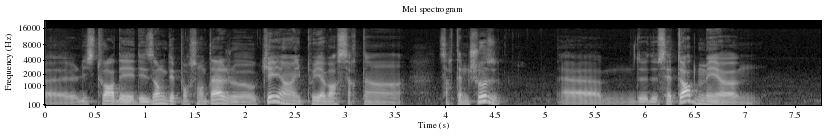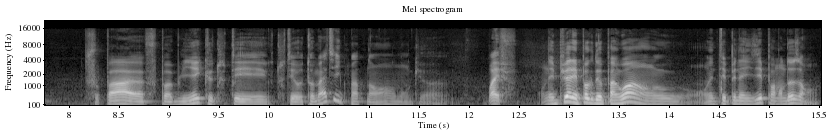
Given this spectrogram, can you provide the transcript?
euh, L'histoire des, angles, des pourcentages, ok, hein, il peut y avoir certaines choses de, cet ordre, mais faut pas, faut pas oublier que tout est, automatique maintenant. donc, bref, on n'est plus à l'époque de Pingouin où on était pénalisé pendant deux ans.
